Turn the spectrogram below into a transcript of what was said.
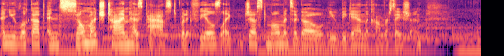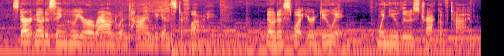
and you look up and so much time has passed, but it feels like just moments ago you began the conversation. Start noticing who you're around when time begins to fly. Notice what you're doing when you lose track of time.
